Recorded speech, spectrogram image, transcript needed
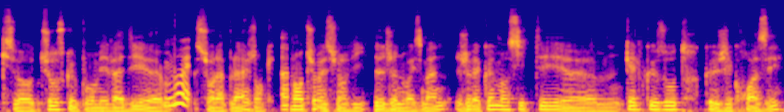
qui soit autre chose que pour m'évader euh, Ouais. sur la plage. Donc Aventure et survie de John Wiseman. Je vais quand même en citer quelques autres que j'ai croisés,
